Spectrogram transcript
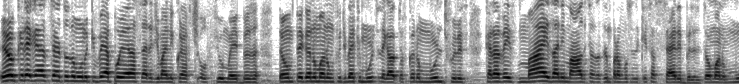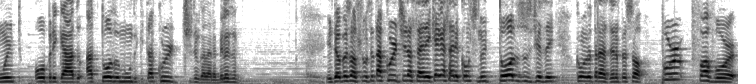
eu queria agradecer a todo mundo que veio apoiar a série de Minecraft, o filme aí, beleza? Estamos pegando, mano, um feedback muito legal, tô ficando muito feliz Cada vez mais animado de estar trazendo pra vocês aqui essa série, beleza? Então, mano, muito obrigado a todo mundo que tá curtindo, galera, beleza? Então, pessoal, se você tá curtindo a série e quer que a série continue todos os dias aí, como eu tô trazendo, pessoal, por favor,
